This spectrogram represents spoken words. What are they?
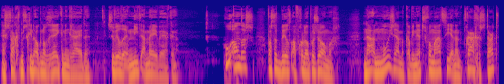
en straks misschien ook nog rekening rijden. Ze wilde er niet aan meewerken. Hoe anders was het beeld afgelopen zomer? Na een moeizame kabinetsformatie en een trage start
